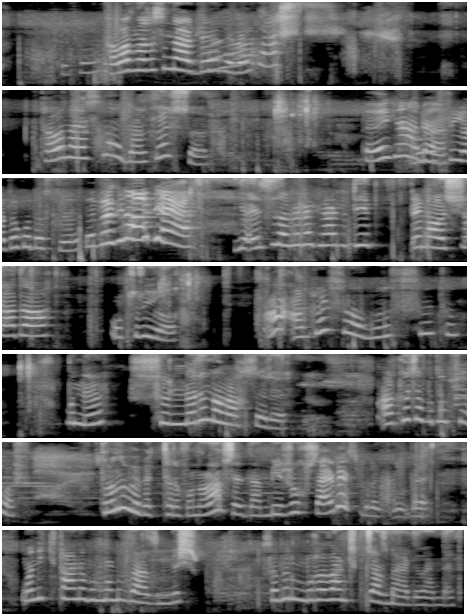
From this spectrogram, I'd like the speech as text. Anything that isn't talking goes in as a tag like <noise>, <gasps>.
Tavan arası nerede bebek? Tavan arası nerede arkadaşlar? Bebek nerede? Burası yatak odası. Bebek nerede? Ya Esra bebek nerede deyip en aşağıda oturuyor. Aa arkadaşlar burası. Bu ne? Sırların anahtarı. Arkadaşlar burada bir şey var. Sıralı bebek tarafından hapsedilen bir ruh serbest bırakıldı. 12 tane bulmamız lazımmış. Sanırım buradan çıkacağız merdivenden.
